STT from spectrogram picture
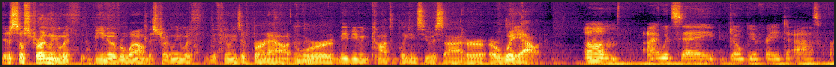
that is still struggling with being overwhelmed, is struggling with the feelings of burnout, Mhm. or maybe even contemplating suicide or, or way out. Um, I would say don't be afraid to ask for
